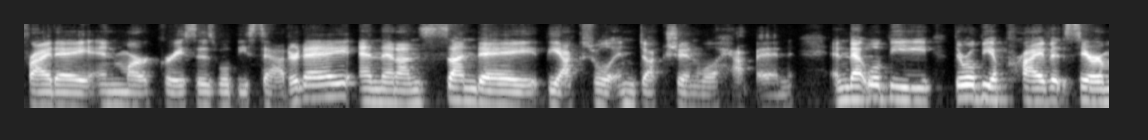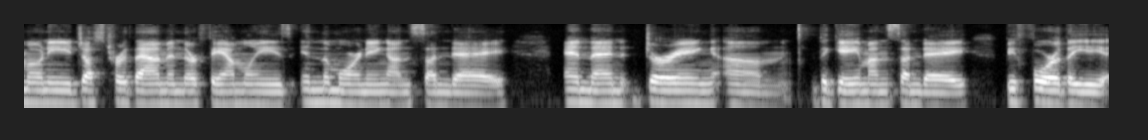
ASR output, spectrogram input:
Friday, and Mark Grace's will be Saturday. And then on Sunday, the actual induction will happen. And that will be, there will be a private ceremony just for them and their families in the morning on Sunday. And then during um, the game on Sunday, before the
